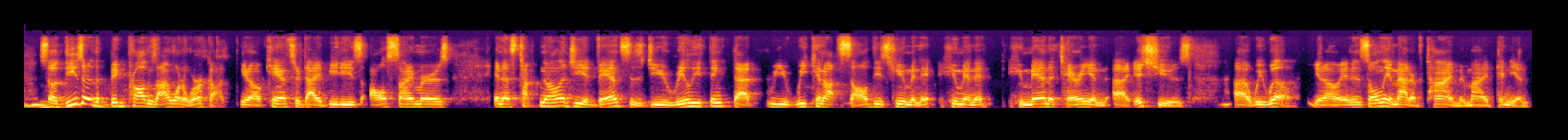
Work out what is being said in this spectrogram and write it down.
Mm-hmm. So these are the big problems I want to work on, you know, cancer, diabetes, Alzheimer's, and as technology advances, do you really think that we, we cannot solve these human, human humanitarian uh, issues, uh, we will, you know, and it's only a matter of time, in my opinion.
